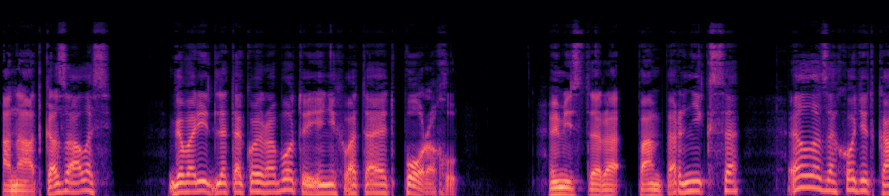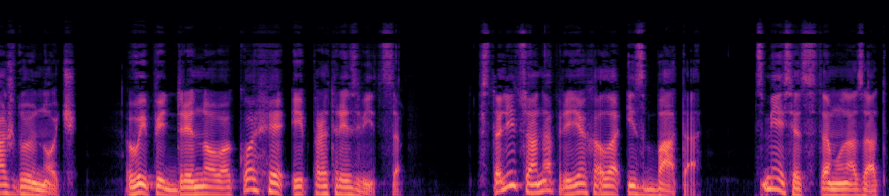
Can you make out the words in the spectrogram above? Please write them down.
Она отказалась. Говорит, для такой работы ей не хватает пороху. В мистера Памперникса Элла заходит каждую ночь, выпить дрянного кофе и протрезвиться. В столицу она приехала из Бата, с месяц тому назад,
